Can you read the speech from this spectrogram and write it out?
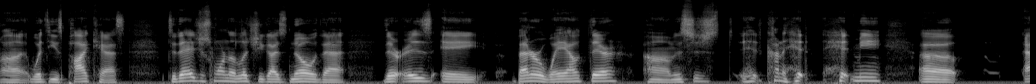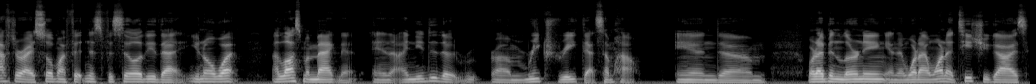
uh, with these podcasts. Today, I just want to let you guys know that there is a better way out there. Um, this is just it kind of hit hit me uh, after I sold my fitness facility that you know what I lost my magnet and I needed to um, recreate that somehow. And um, what I've been learning and what I want to teach you guys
